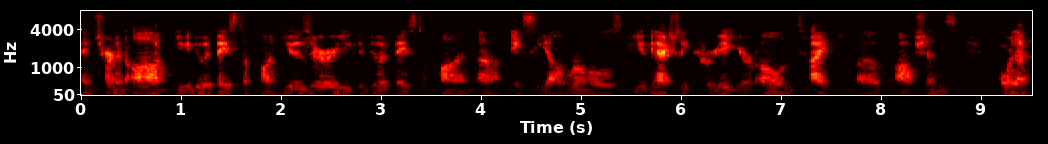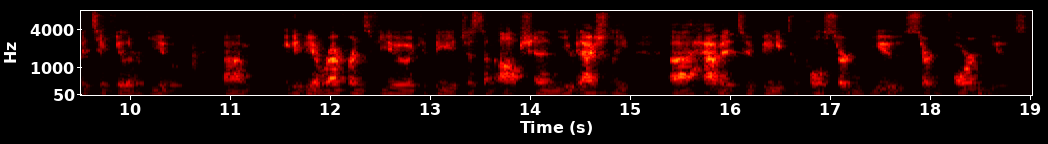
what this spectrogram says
and turn it off. You can do it based upon user. You can do it based upon um, ACL roles. You can actually create your own type of options for that particular view. Um, it could be a reference view. It could be just an option. You can actually uh, have it to be to pull certain views, certain form views,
